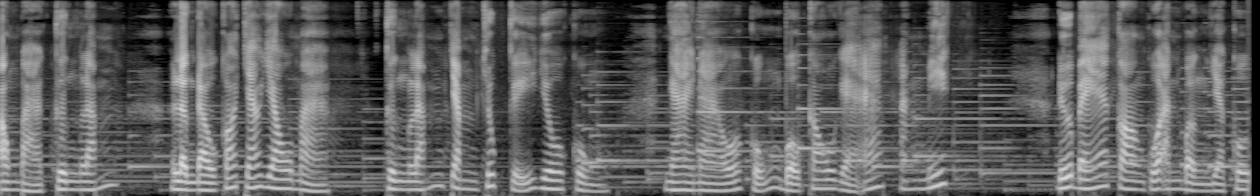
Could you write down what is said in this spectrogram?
Ông bà cưng lắm. Lần đầu có cháu dâu mà cưng lắm chăm chút kỹ vô cùng ngày nào cũng bộ câu gà ác ăn miết. Đứa bé con của anh bần và cô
